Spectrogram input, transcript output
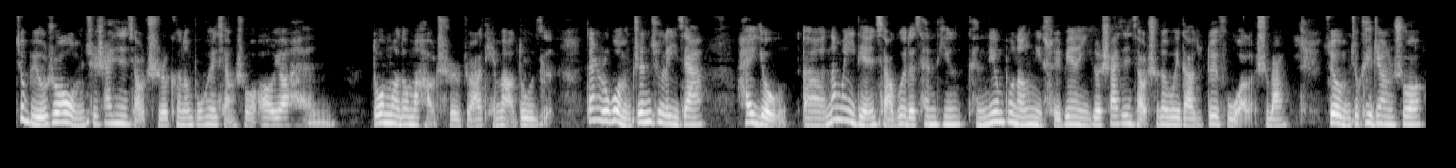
就比如说我们去沙县小吃，可能不会想说哦要很多么多么好吃，主要填饱肚子。但是如果我们真去了一家，还有呃那么一点小贵的餐厅，肯定不能你随便一个沙县小吃的味道就对付我了，是吧？所以我们就可以这样说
